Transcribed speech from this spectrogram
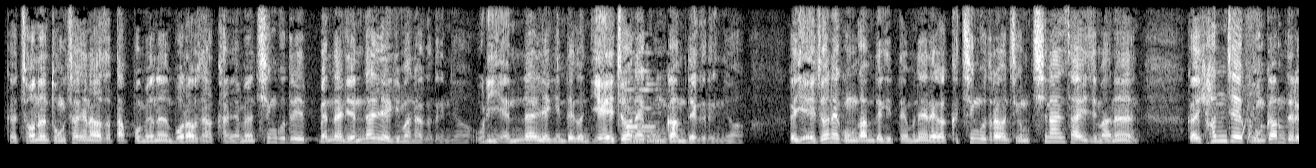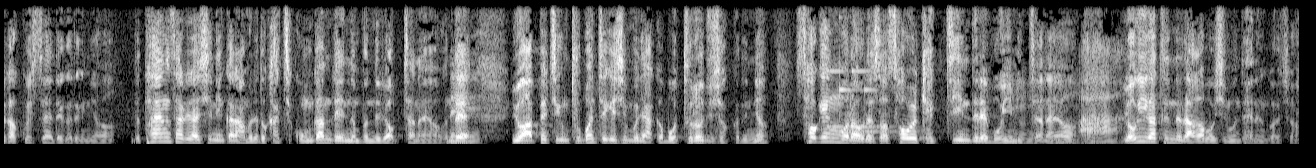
그러니까 저는 동창회 나가서 딱 보면은 뭐라고 생각하냐면 친구들이 맨날 옛날 얘기만 하거든요. 우리 옛날 얘기인데 그건 예전에 공감되거든요. 그러니까 예전에 공감되기 때문에 내가 그 친구들하고는 지금 친한 사이지만은 그러니까 현재 공감대를 갖고 있어야 되거든요. 근데 타향살이 하시니까 아무래도 같이 공감돼 있는 분들이 없잖아요. 근데 네. 요 앞에 지금 두 번째 계신 분이 아까 뭐 들어주셨거든요. 서객모라 그래서 서울 객지인들의 모임 있잖아요. 여기 같은 데 나가보시면 되는 거죠.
